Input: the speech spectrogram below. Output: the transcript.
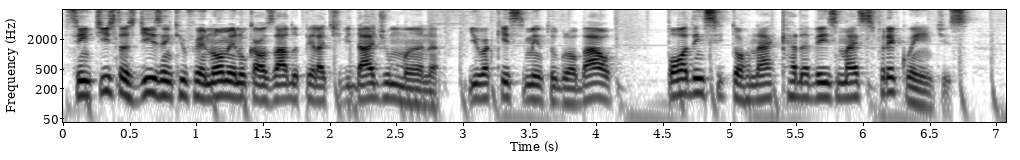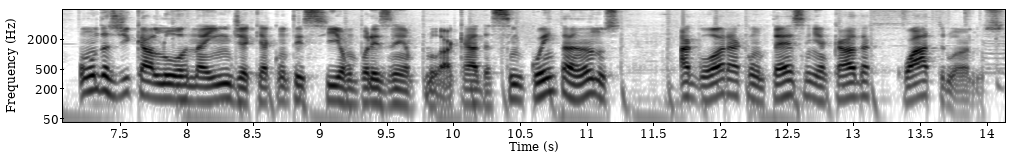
Cientistas dizem que o fenômeno causado pela atividade humana e o aquecimento global podem se tornar cada vez mais frequentes. Ondas de calor na Índia que aconteciam, por exemplo, a cada 50 anos, agora acontecem a cada 4 anos.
